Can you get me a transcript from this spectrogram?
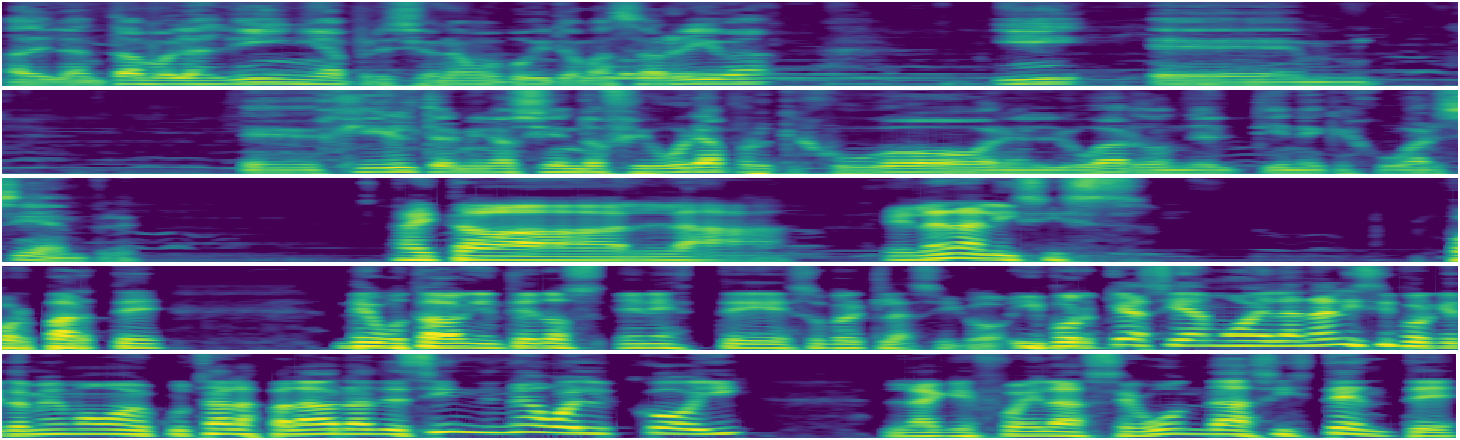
adelantamos las líneas, presionamos un poquito más arriba y eh, eh, Gil terminó siendo figura porque jugó en el lugar donde él tiene que jugar siempre. Ahí estaba la, el análisis por parte de Gustavo Quinteros en este superclásico. ¿Y por qué hacíamos el análisis? Porque también vamos a escuchar las palabras de Cindy Nahuel Coy, la que fue la segunda asistente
